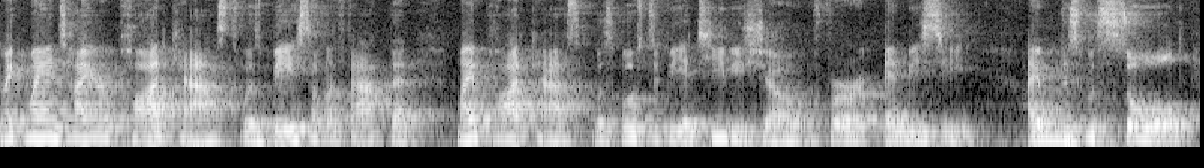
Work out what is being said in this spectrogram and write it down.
like my entire podcast was based on the fact that my podcast was supposed to be a TV show for NBC. I mm. this was sold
